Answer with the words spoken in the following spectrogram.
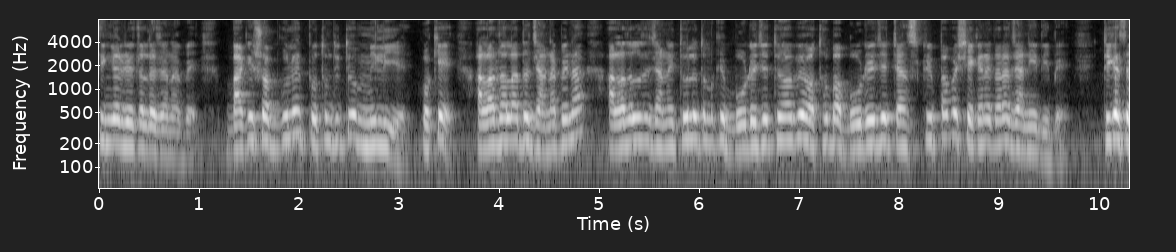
সিঙ্গেল রেজাল্টটা জানাবে। বাকি সবগুলোই প্রথম, দ্বিতীয় মিলিয়ে ওকে আলাদা আলাদা জানাবে না, আলাদা আলাদা জানাইতে হলে তোমাকে বোর্ডে যেতে হবে, অথবা বোর্ডে যে ট্রান্সক্রিপ্ট পাবে, সেখানে তারা জানিয়ে দিবে। ঠিক আছে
